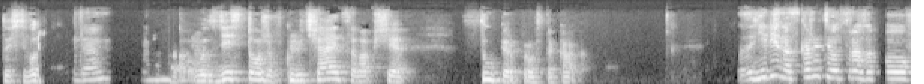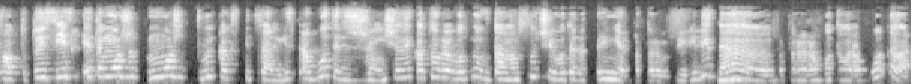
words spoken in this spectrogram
То есть вот, да. вот здесь тоже включается вообще супер просто как. Елена, скажите вот сразу по факту, то есть если это может, может вы как специалист работать с женщиной, которая вот, ну, в данном случае вот этот пример, который вы привели, да, которая работала-работала,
